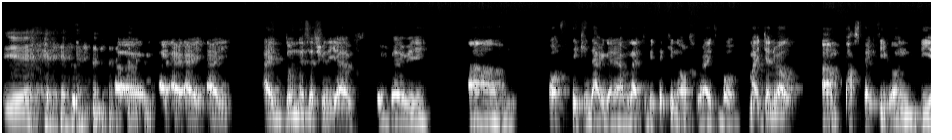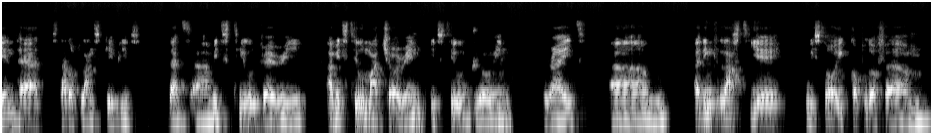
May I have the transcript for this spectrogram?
Yeah. um, I, I, I, I don't necessarily have a very, um, take in that regard I would like to be taking off, right? But my general um, perspective on the entire startup landscape is that um, it's still very, um, it's still maturing, it's still growing, right? Um, I think last year we saw a couple of um,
